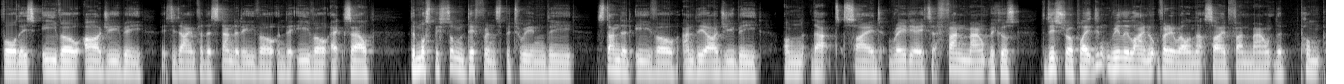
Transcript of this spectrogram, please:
for this Evo RGB. It's designed for the standard Evo and the Evo XL. There must be some difference between the standard Evo and the RGB on that side radiator fan mount because the distro plate didn't really line up very well on that side fan mount. The pump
